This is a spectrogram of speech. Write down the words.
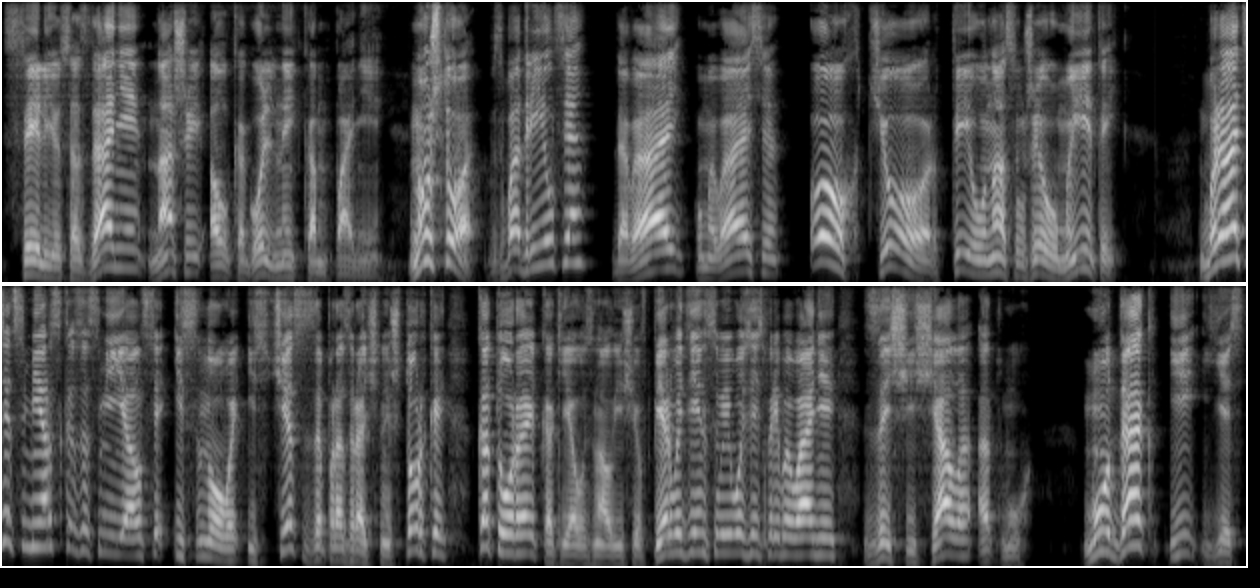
с целью создания нашей алкогольной компании. Ну что, взбодрился? Давай, умывайся. Ох, черт, ты у нас уже умытый. Братец мерзко засмеялся и снова исчез за прозрачной шторкой, которая, как я узнал еще в первый день своего здесь пребывания, защищала от мух. Мудак и есть.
